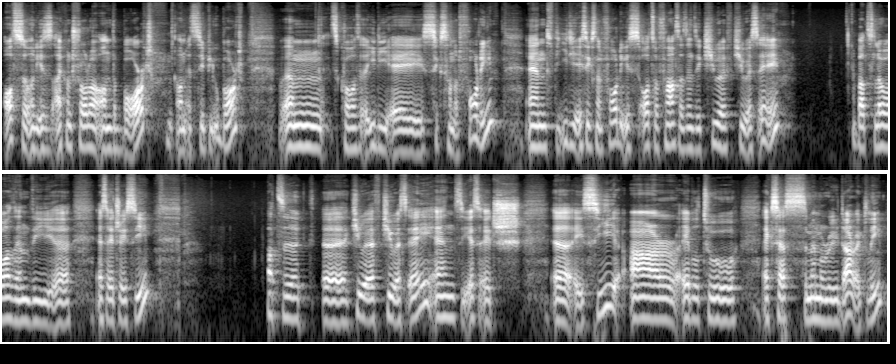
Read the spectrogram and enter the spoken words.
also an DSSI controller on the board, on its CPU board. Um, it's called EDA 640, and the EDA 640 is also faster than the KF QSA, but slower than the uh, SHAC. But the uh, KF QSA and the SH uh, AC are able to access the memory directly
